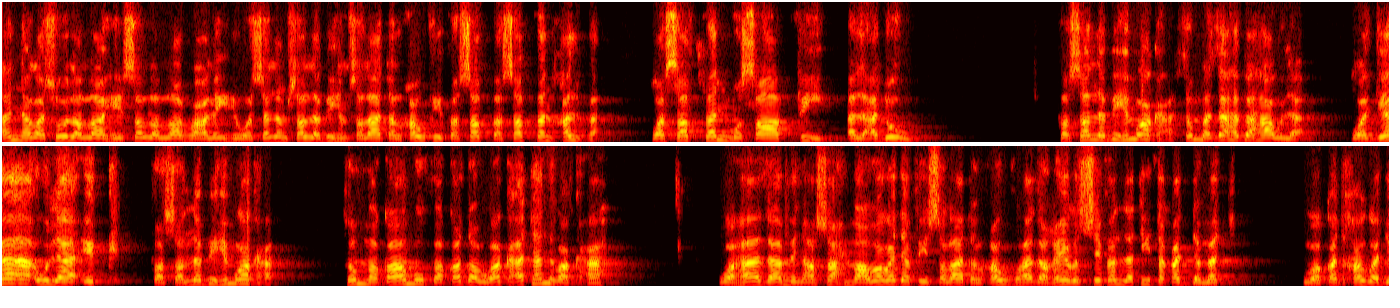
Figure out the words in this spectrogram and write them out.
أن رسول الله صلى الله عليه وسلم صلى بهم صلاة الخوف فصف صفا خلفه وصفا مصافي العدو فصلى بهم ركعة ثم ذهب هؤلاء. وجاء أولئك فصلى بهم ركعة ثم قاموا فقضوا ركعة ركعة. وهذا من أصح ما ورد في صلاة الخوف هذا غير الصفة التي تقدمت. وقد خرج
